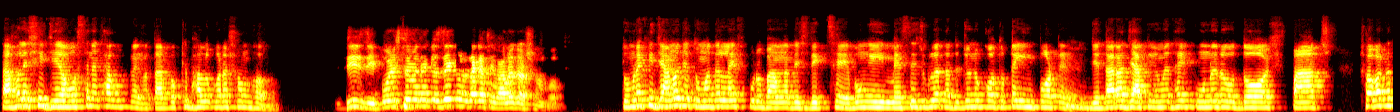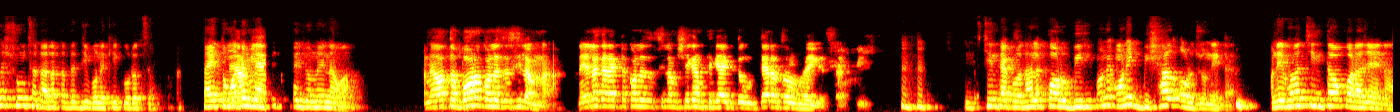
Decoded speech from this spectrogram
তাহলে সে যে অবস্থানে থাকুক না কেন তার পক্ষে ভালো করা সম্ভব? জি জি পরিশ্রমী থাকলে যে কোনো জায়গা থেকে ভালো করা সম্ভব। তোমরা কি জানো যে তোমাদের লাইফ পুরো বাংলাদেশ দেখছে এবং এই মেসেজগুলো তাদের জন্য কতটা ইম্পর্টেন্ট যে তারা জাতীয় মেধায় পনেরো দশ পাঁচ সবার কাছে শুনছে তারা তাদের জীবনে কি করেছে। তাই তোমাদের আমি- মেসেজ জন্যই নেওয়া। মানে অত বড় কলেজে ছিলাম না। মানে এলাকার একটা কলেজে ছিলাম সেখান থেকে একদম তেরোতম হয়ে গেছে আর কি। চিন্তা করো তাহলে করো মানে অনেক বিশাল অর্জন এটা। মানে এভাবে চিন্তাও করা যায় না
